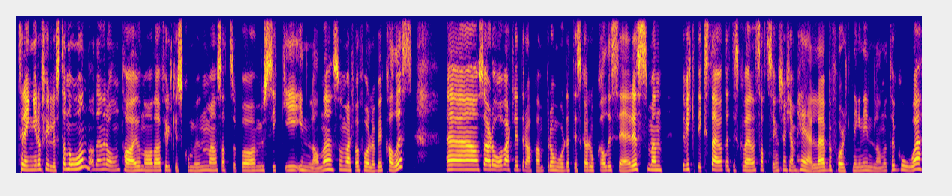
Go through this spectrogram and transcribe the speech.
trenger å fylles til noen, og den rollen tar jo nå da fylkeskommunen med å satse på musikk i Innlandet, som i hvert fall foreløpig kalles. Eh, så har det òg vært litt dragkamper om hvor dette skal lokaliseres, men det viktigste er jo at dette skal være en satsing som kommer hele befolkningen i Innlandet til gode,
